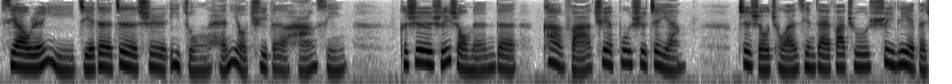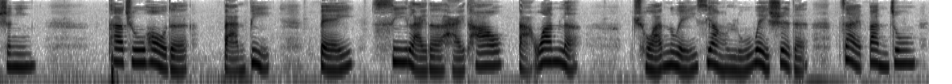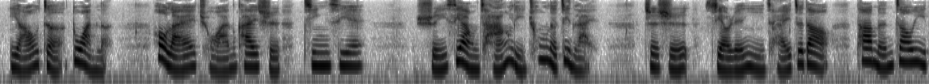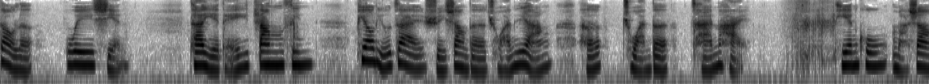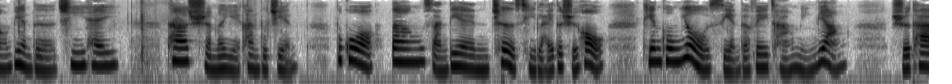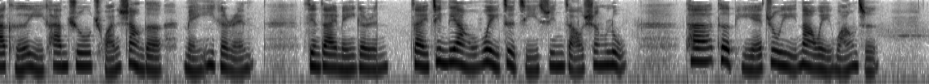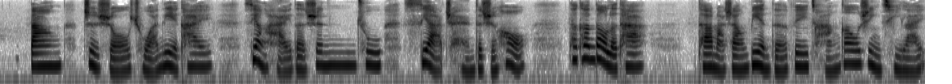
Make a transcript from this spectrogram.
小人鱼觉得这是一种很有趣的航行，可是水手们的看法却不是这样。这艘船现在发出碎裂的声音，它出后的板壁被西来的海涛打弯了，船尾像芦苇似的。在半中摇着断了，后来船开始倾斜，水向厂里冲了进来。这时，小人鱼才知道他们遭遇到了危险，他也得当心漂流在水上的船梁和船的残骸。天空马上变得漆黑，他什么也看不见。不过，当闪电射起来的时候，天空又显得非常明亮，使他可以看出船上的每一个人。现在，每一个人在尽量为自己寻找生路。他特别注意那位王子。当这艘船裂开，向海的深处下沉的时候，他看到了他。他马上变得非常高兴起来，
